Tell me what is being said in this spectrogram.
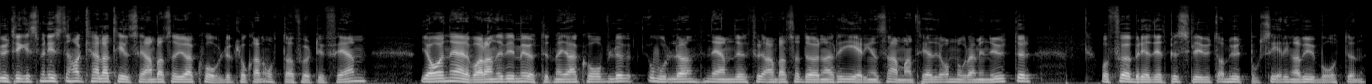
Utrikesministern har kallat till sig ambassadör Jakovlev klockan 8.45. Jag är närvarande vid mötet med Jakovlev. Ola nämner för ambassadören att regeringen sammanträder om några minuter och förbereder ett beslut om utboxering av ubåten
